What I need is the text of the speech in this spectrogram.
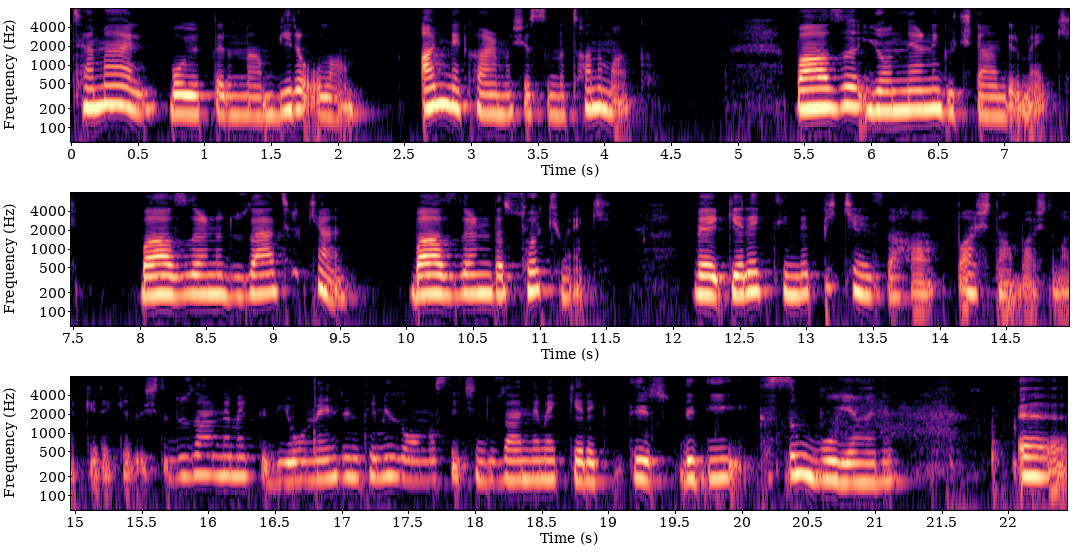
temel boyutlarından biri olan anne karmaşasını tanımak, bazı yönlerini güçlendirmek, bazılarını düzeltirken bazılarını da sökmek, ve gerektiğinde bir kez daha baştan başlamak gerekir. İşte düzenlemek dediği o nehrin temiz olması için düzenlemek gerektir dediği kısım bu yani. Ee,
